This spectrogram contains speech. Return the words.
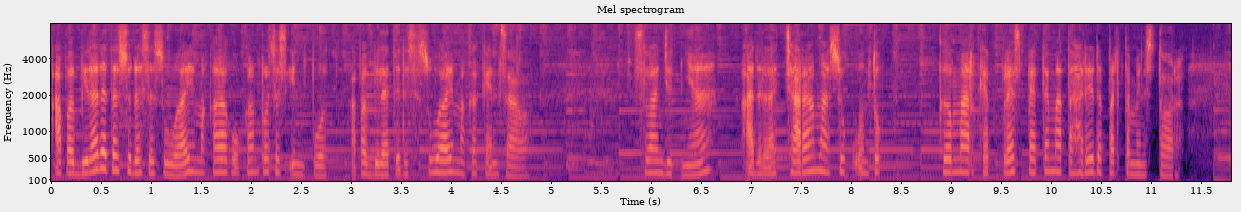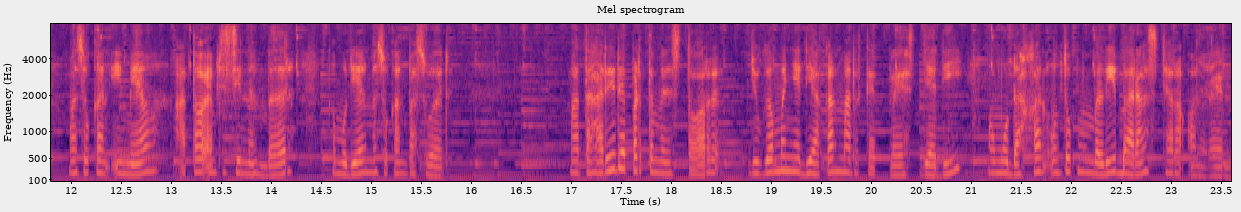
Apabila data sudah sesuai, maka lakukan proses input. Apabila tidak sesuai, maka cancel. Selanjutnya adalah cara masuk untuk ke marketplace PT Matahari Department Store. Masukkan email atau MCC number, kemudian masukkan password. Matahari Department Store juga menyediakan marketplace, jadi memudahkan untuk membeli barang secara online.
